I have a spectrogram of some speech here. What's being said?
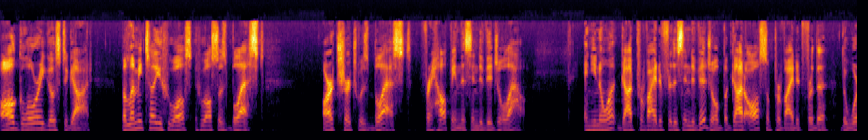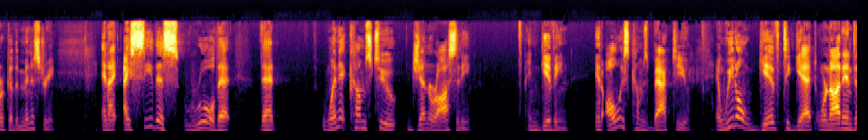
All glory goes to God. But let me tell you who else, who else was blessed. Our church was blessed for helping this individual out. And you know what? God provided for this individual, but God also provided for the, the work of the ministry. And I, I see this rule that, that when it comes to generosity and giving, it always comes back to you. And we don't give to get. We're not into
